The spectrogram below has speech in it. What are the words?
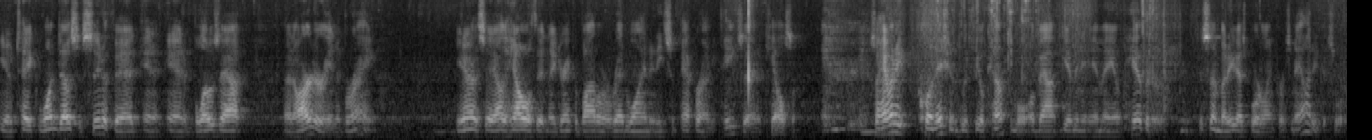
you know, take one dose of Sudafed and, and it blows out an artery in the brain. You know, they say, oh, the hell with it, and they drink a bottle of red wine and eat some pepperoni pizza, and it kills them. So how many clinicians would feel comfortable about giving an MAO inhibitor to somebody who has borderline personality disorder?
